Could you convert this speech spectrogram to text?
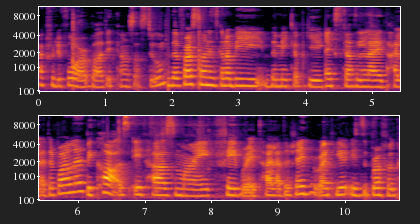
actually four but it counts as two the first one is gonna be the makeup geek x Kathleen light highlighter palette because it has my favorite highlighter shade right here is the perfect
